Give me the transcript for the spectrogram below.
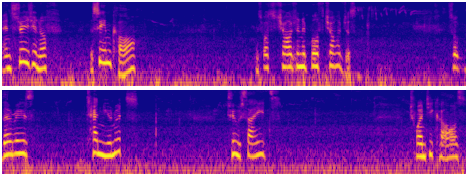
And strange enough, the same car is what's charging at both charges. So there is 10 units, two sides, 20 cars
